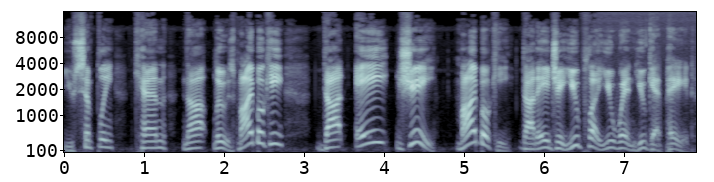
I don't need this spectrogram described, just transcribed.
You simply cannot lose. MyBookie.ag. MyBookie.ag. You play, you win, you get paid.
